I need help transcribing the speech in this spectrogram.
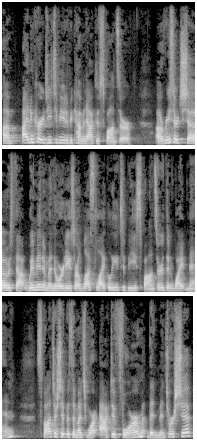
Um, I'd encourage each of you to become an active sponsor. Uh, research shows that women and minorities are less likely to be sponsored than white men. Sponsorship is a much more active form than mentorship.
